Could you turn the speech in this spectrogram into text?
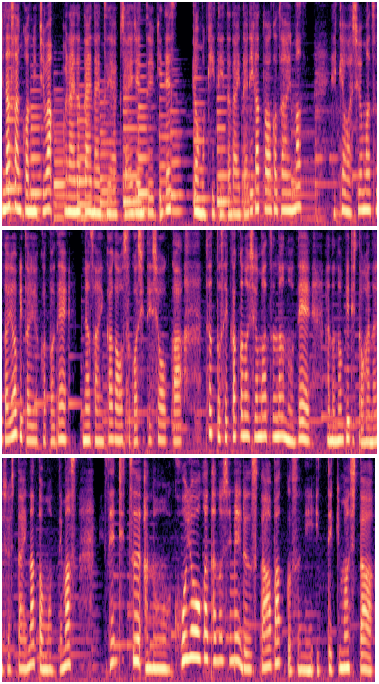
皆さんこんにちは。笑いの体内通訳者エージェントゆきです。今日も聞いていただいてありがとうございます。え今日は週末土曜日ということで皆さんいかがお過ごしでしょうか？ちょっとせっかくの週末なのであののんびりしたお話をしたいなと思ってます。先日あの紅葉が楽しめるスターバックスに行ってきました。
